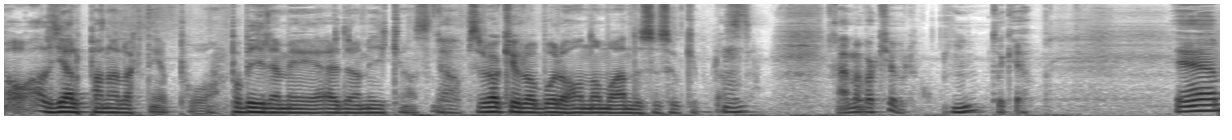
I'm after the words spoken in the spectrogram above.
ja, all hjälp han har lagt ner på, på bilen med aerodynamiken. och sånt. Ja. Så det var kul att ha både honom och Anders Suzuki på plats. Mm. Ja, men vad kul, Mm. tycker jag. Eh,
